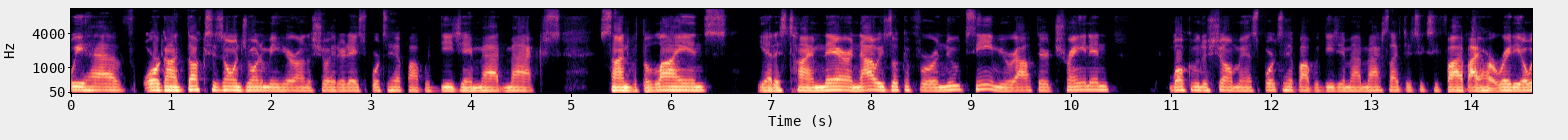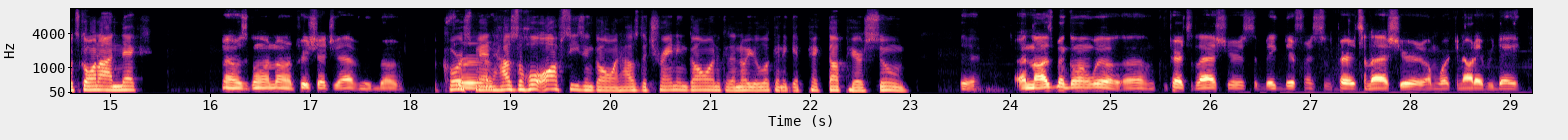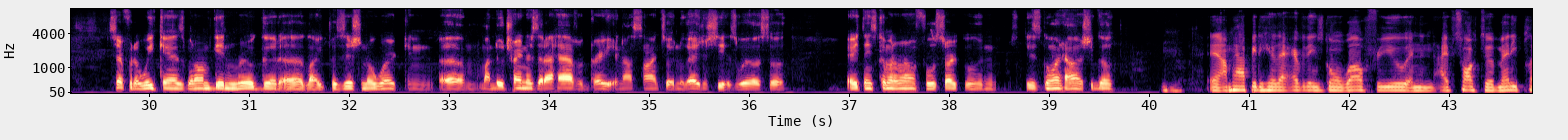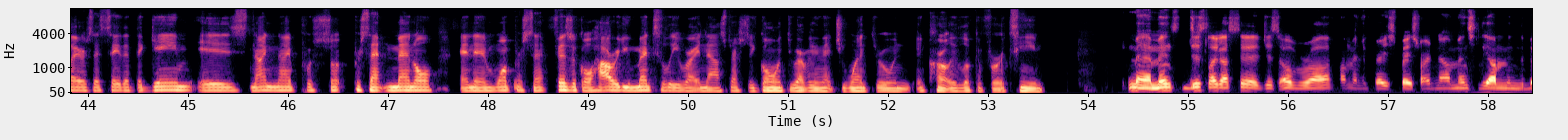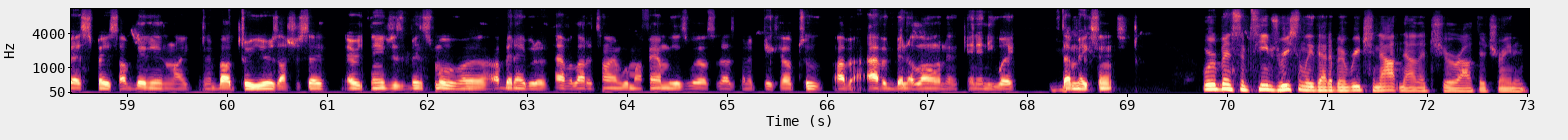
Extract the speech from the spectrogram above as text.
We have Oregon Ducks' his own joining me here on the show here today, Sports of Hip Hop with DJ Mad Max, signed with the Lions. He had his time there, and now he's looking for a new team. You're out there training. Welcome to the show, man. Sports of Hip Hop with DJ Mad Max, Live 365, iHeartRadio. What's going on, Nick? Man, what's going on? Appreciate you having me, bro. Of course, for, man. How's the whole off season going? How's the training going? Because I know you're looking to get picked up here soon. Yeah, uh, no, it's been going well. Um, compared to last year, it's a big difference compared to last year. I'm working out every day, except for the weekends, but I'm getting real good, uh, like positional work, and um, my new trainers that I have are great, and I signed to a new agency as well. So everything's coming around full circle, and it's going how it should go. Mm-hmm. And I'm happy to hear that everything's going well for you. And I've talked to many players that say that the game is 99% mental and then 1% physical. How are you mentally right now, especially going through everything that you went through and, and currently looking for a team? Man, just like I said, just overall, I'm in a great space right now. Mentally, I'm in the best space I've been in like in about three years, I should say. Everything's just been smooth. Uh, I've been able to have a lot of time with my family as well, so that's been a big help too. I've, I haven't been alone in, in any way. If that makes sense. There have been some teams recently that have been reaching out now that you're out there training.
